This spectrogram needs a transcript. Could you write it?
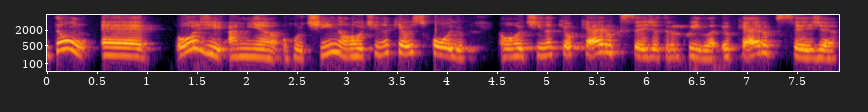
Então, é, hoje a minha rotina é uma rotina que eu escolho, é uma rotina que eu quero que seja tranquila, eu quero que seja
